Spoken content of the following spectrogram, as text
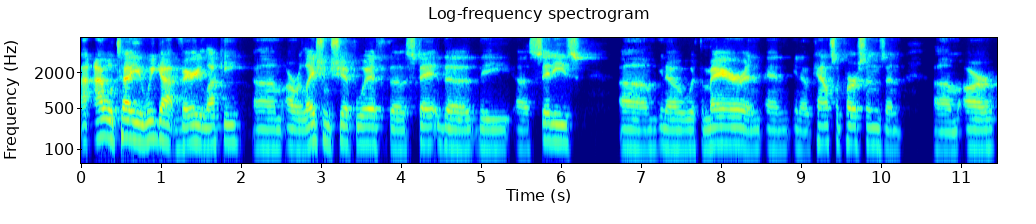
I, will tell you, we got very lucky. Um, our relationship with the state, the the uh, cities, um, you know, with the mayor and and you know council persons and um, our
